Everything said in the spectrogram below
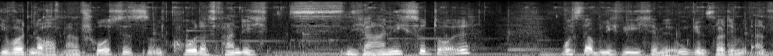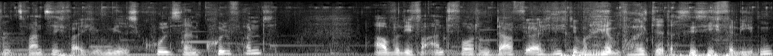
die wollten auch auf meinem Schoß sitzen und Co. Das fand ich ja nicht so doll. Wusste aber nicht, wie ich damit umgehen sollte mit Anfang 20, weil ich irgendwie das Coolsein cool fand. Aber die Verantwortung dafür eigentlich nicht übernehmen wollte, dass sie sich verlieben.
